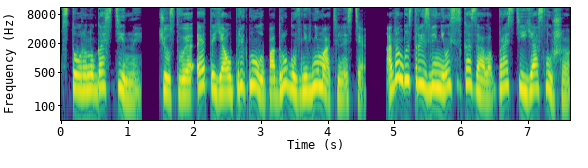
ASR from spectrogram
в сторону гостиной. Чувствуя это, я упрекнула подругу в невнимательности. Она быстро извинилась и сказала, «Прости, я слушаю».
